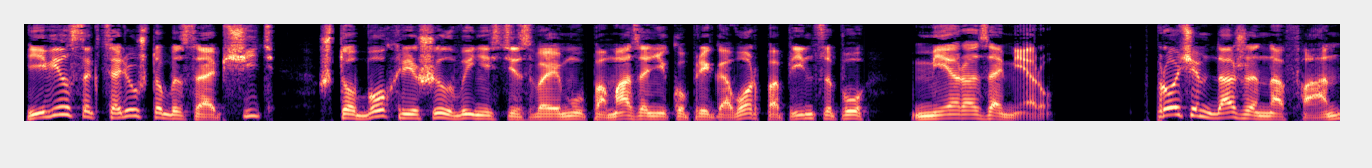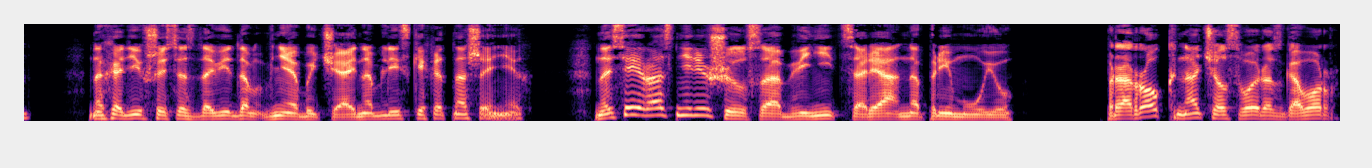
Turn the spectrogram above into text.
явился к царю, чтобы сообщить, что Бог решил вынести своему помазаннику приговор по принципу «мера за меру». Впрочем, даже Нафан, находившийся с Давидом в необычайно близких отношениях, на сей раз не решился обвинить царя напрямую. Пророк начал свой разговор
